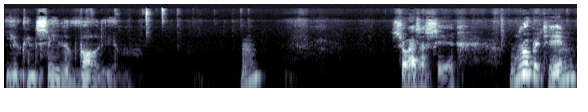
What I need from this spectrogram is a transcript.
you can see the volume. Hmm? So as I say, rub it in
